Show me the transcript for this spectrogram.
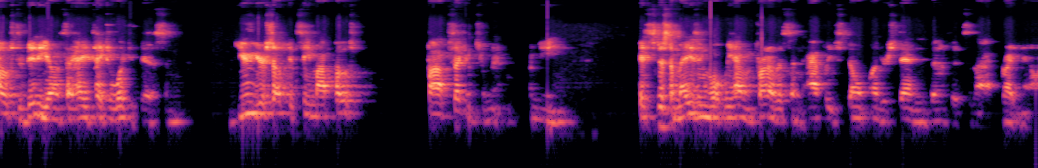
post a video and say, hey, take a look at this. And you yourself could see my post five seconds from now. I mean, it's just amazing what we have in front of us, and athletes don't understand the benefits of that right now.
